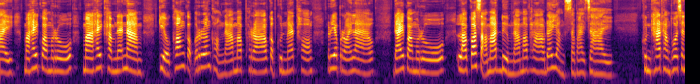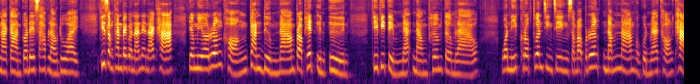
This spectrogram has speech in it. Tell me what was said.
มาให้ความรู้มาให้คำแนะนำเกี่ยวข้องกับเรื่องของน้ำมะพร้าวกับคุณแม่ท้องเรียบร้อยแล้ว ได้ความรู้ แล้วก็สามารถดื่มน้ำมะพร้าวได้อย่างสบายใจคุณค่าทางโภชนาการก็ได้ทราบแล้วด้วย ที่สำคัญไปกว่านั้นเนี่ยนะคะ ยังมีเรื่องของการดื่มน้ำประเภทอื่น ๆ ที่พี่ติ๋มแนะนำเพิ่มเติมแล้ว วันนี้ครบถ้วนจริง ๆสำหรับเรื่องน้ำน้ำของคุณแม่ท้องค่ะ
